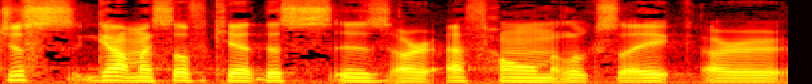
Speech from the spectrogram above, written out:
just got myself a kit. This is our F home. It looks like our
